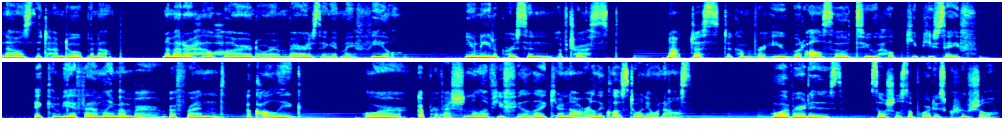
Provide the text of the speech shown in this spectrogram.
now's the time to open up, no matter how hard or embarrassing it may feel. You need a person of trust, not just to comfort you, but also to help keep you safe. It can be a family member, a friend, a colleague, or a professional if you feel like you're not really close to anyone else. Whoever it is, social support is crucial.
